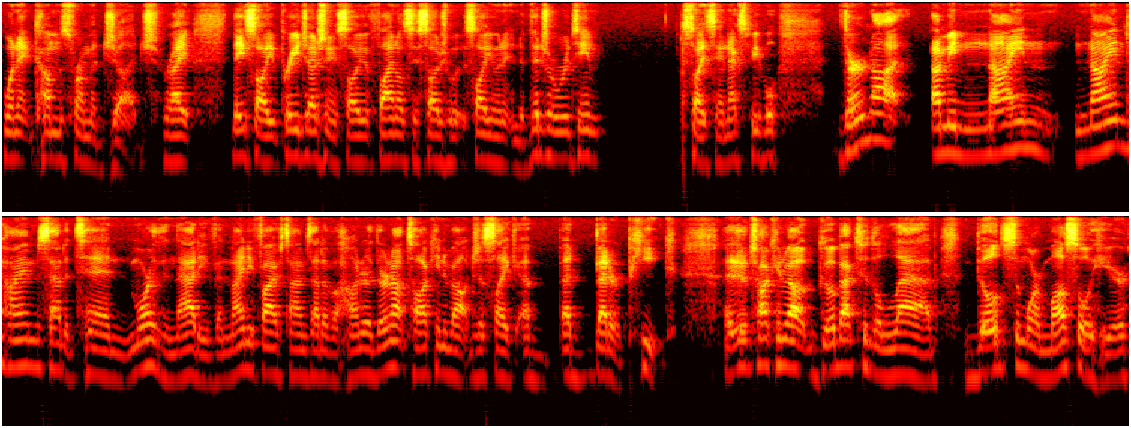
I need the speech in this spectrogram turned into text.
when it comes from a judge, right? They saw you pre-judging, they saw you at finals, they saw you saw you in an individual routine, saw you say next to people. They're not. I mean, nine nine times out of ten, more than that even, ninety five times out of hundred, they're not talking about just like a, a better peak. They're talking about go back to the lab, build some more muscle here,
